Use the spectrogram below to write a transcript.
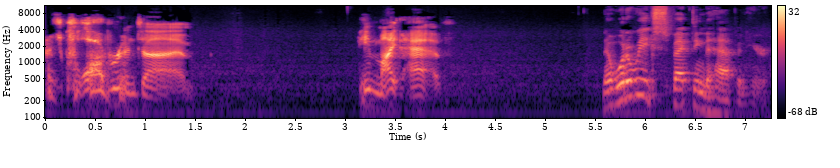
It's clobbering time. He might have. Now, what are we expecting to happen here?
